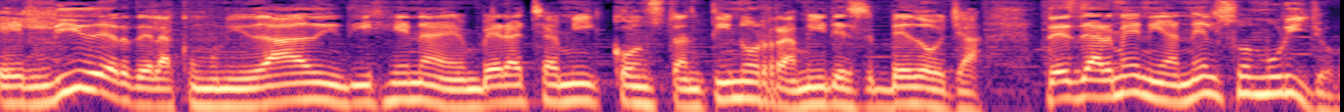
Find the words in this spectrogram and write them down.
el líder de la comunidad indígena en Verachamí, Constantino Ramírez Bedoya. Desde Armenia, Nelson Murillo.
